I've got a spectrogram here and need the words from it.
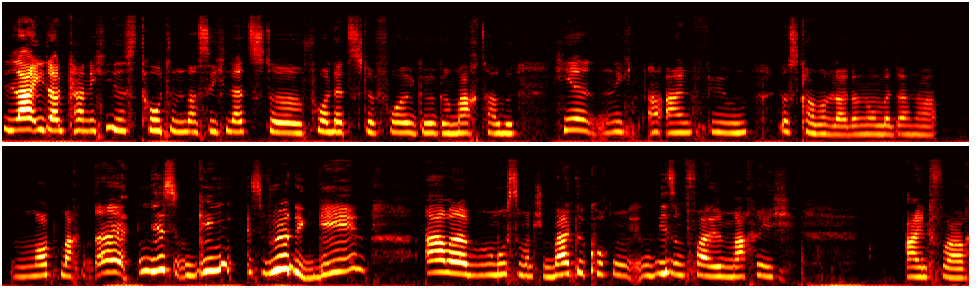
Leider kann ich dieses Totem, das ich letzte, vorletzte Folge gemacht habe, hier nicht einfügen. Das kann man leider nur mit einer Mod machen. Äh, es ging, es würde gehen, aber muss man schon weiter gucken. In diesem Fall mache ich einfach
